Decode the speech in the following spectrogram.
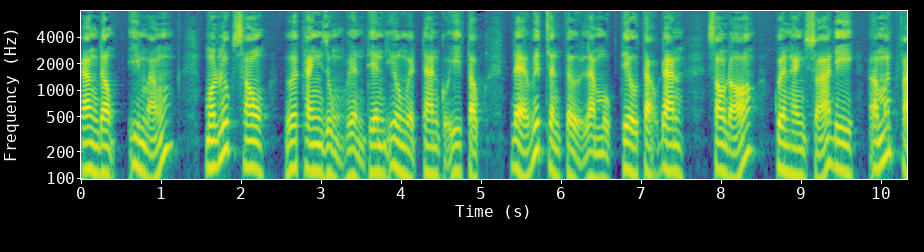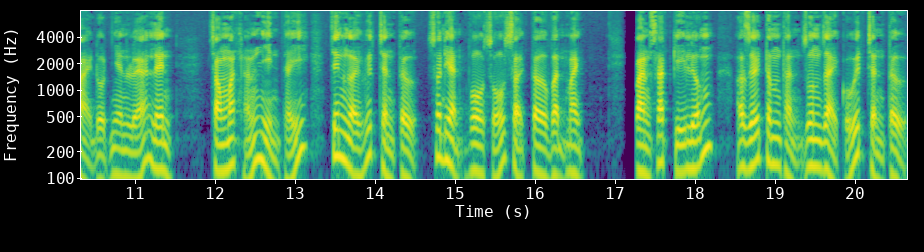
Hang động im ắng, một lúc sau, hứa thanh dùng huyền thiên yêu nguyệt đan của y tộc để huyết trần tử làm mục tiêu tạo đan, sau đó quyền hành xóa đi, ở mắt phải đột nhiên lóe lên, trong mắt hắn nhìn thấy, trên người huyết trần tử xuất hiện vô số sợi tơ vận mệnh. Quan sát kỹ lưỡng, ở dưới tâm thần run rẩy của huyết trần tử,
